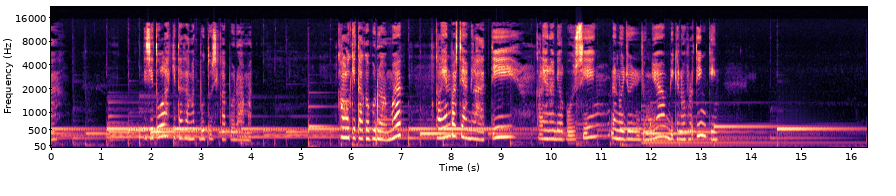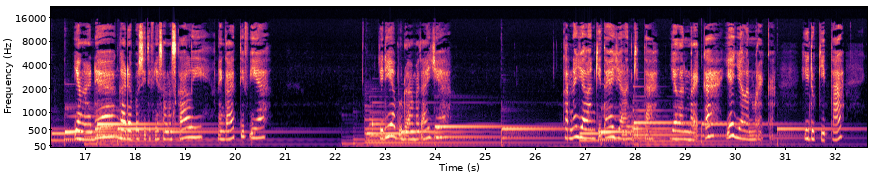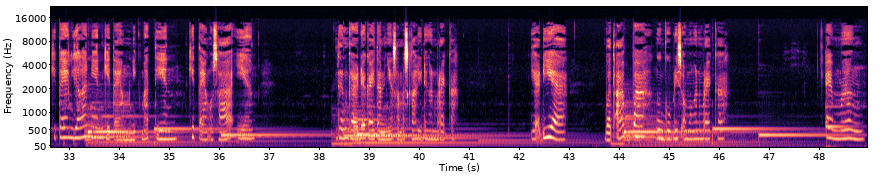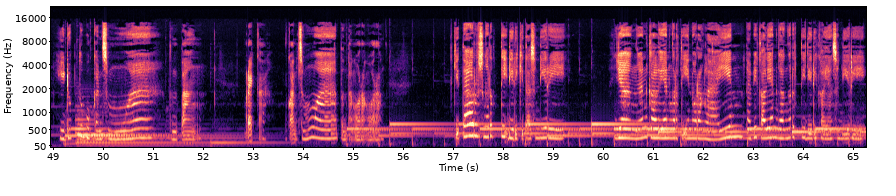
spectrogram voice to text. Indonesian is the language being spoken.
di situlah kita sangat butuh sikap bodo amat. Kalau kita ke bodo amat, kalian pasti ambil hati, kalian ambil pusing, dan ujung-ujungnya bikin overthinking. Yang ada, nggak ada positifnya sama sekali, negatif ya. Jadi ya bodo amat aja. Karena jalan kita ya jalan kita, jalan mereka ya jalan mereka hidup kita, kita yang jalanin, kita yang menikmatin, kita yang usahain. Dan gak ada kaitannya sama sekali dengan mereka. Ya dia, buat apa ngegubris omongan mereka? Emang hidup tuh bukan semua tentang mereka, bukan semua tentang orang-orang. Kita harus ngerti diri kita sendiri, Jangan kalian ngertiin orang lain, tapi kalian gak ngerti diri kalian sendiri.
